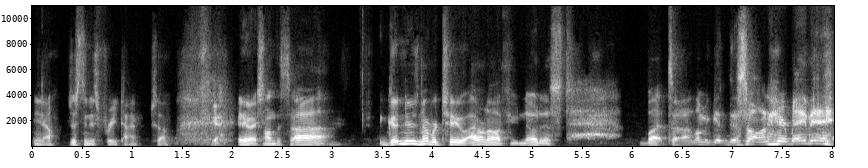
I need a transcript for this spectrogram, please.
you know, just in his free time. So, yeah. Anyways, on the side. Uh, good news number two. I don't know if you noticed, but uh, let me get this on here, baby.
